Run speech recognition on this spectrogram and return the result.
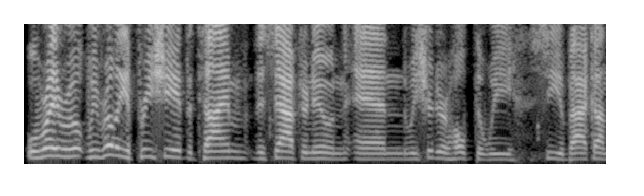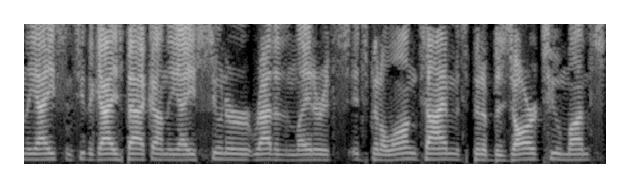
Well, Ray, we really appreciate the time this afternoon, and we sure do hope that we see you back on the ice and see the guys back on the ice sooner rather than later. It's it's been a long time. It's been a bizarre two months,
